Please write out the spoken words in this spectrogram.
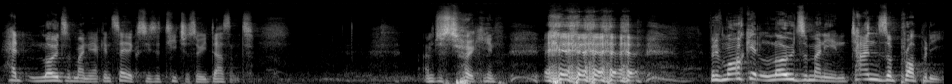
had loads of money, I can say that because he's a teacher, so he doesn't. I'm just joking. but if Mark had loads of money and tons of property,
